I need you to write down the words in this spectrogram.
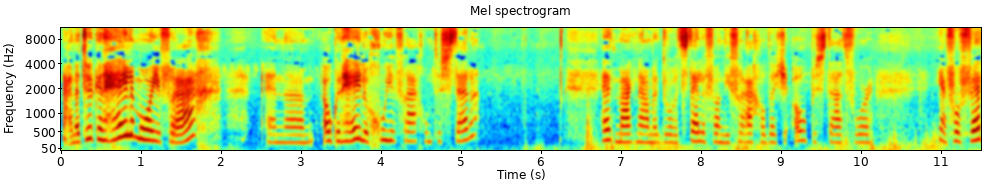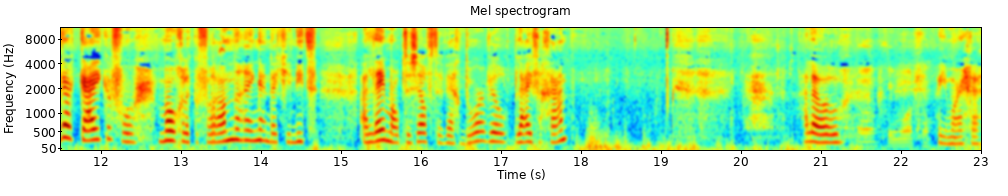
Nou, natuurlijk een hele mooie vraag. En ook een hele goede vraag om te stellen. Het maakt namelijk door het stellen van die vraag al dat je open staat voor, ja, voor verder kijken, voor mogelijke veranderingen. Dat je niet alleen maar op dezelfde weg door wil blijven gaan. Hallo. Ja, goedemorgen. Goedemorgen.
